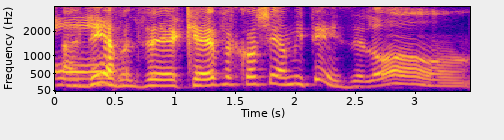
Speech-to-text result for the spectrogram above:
עדי, אה, אבל זה כאב וקושי אמיתי, זה לא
